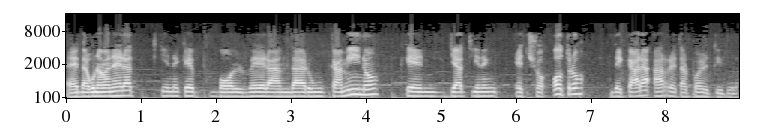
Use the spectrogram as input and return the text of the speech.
eh, de alguna manera, tiene que volver a andar un camino que ya tienen hecho otros de cara a retar por el título.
